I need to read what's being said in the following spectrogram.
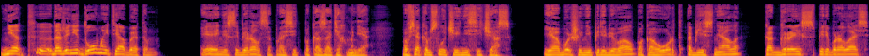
Нет, э, даже не думайте об этом». Я и не собирался просить показать их мне. Во всяком случае, не сейчас. Я больше не перебивал, пока Орд объясняла, как Грейс перебралась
